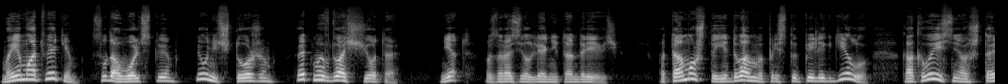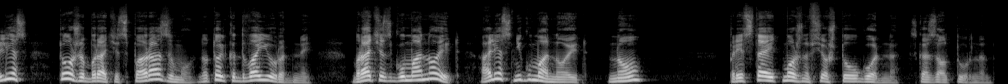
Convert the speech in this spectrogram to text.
Мы ему ответим с удовольствием и уничтожим. Это мы в два счета. Нет, — возразил Леонид Андреевич, потому что едва мы приступили к делу, как выяснилось, что лес тоже братец по разуму, но только двоюродный. Братец гуманоид, а лес не гуманоид. Ну? Представить можно все, что угодно, — сказал Турнан.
